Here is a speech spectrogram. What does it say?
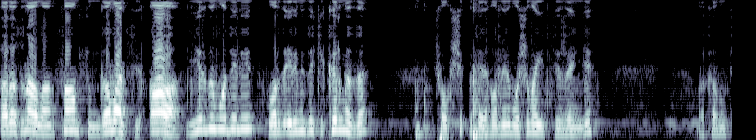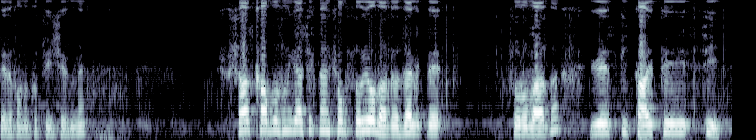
arasına alan Samsung Galaxy A20 modeli. Bu arada elimizdeki kırmızı. Çok şık bir telefon. Benim hoşuma gitti rengi. Bakalım telefonun kutu içeriğine. Şu şarj kablosunu gerçekten çok soruyorlardı. Özellikle sorularda. USB Type-C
